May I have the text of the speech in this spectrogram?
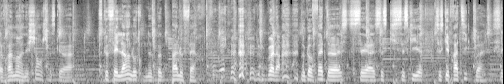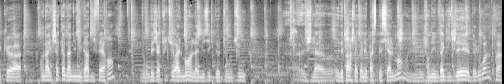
Y a vraiment un échange parce que ce que fait l'un, l'autre ne peut pas le faire. Donc voilà. Donc en fait, euh, c'est euh, c'est ce, qui- c'est ce, qui est- c'est ce qui est pratique. quoi. C'est que on arrive chacun d'un univers différent. Donc déjà culturellement, la musique de Jongju, euh, je la- au départ, je la connais pas spécialement. Je- J'en ai une vague idée de loin, quoi.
